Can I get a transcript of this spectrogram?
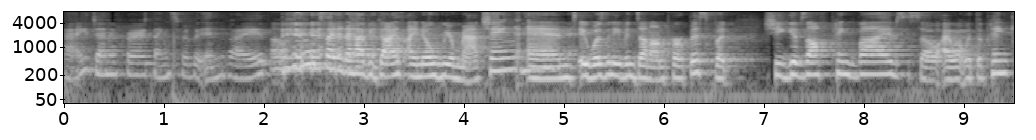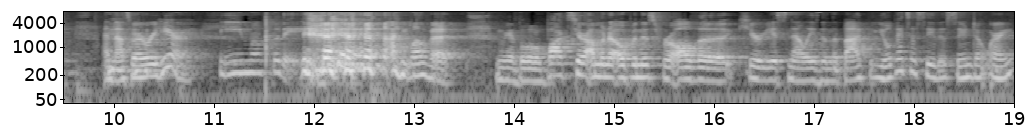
Hi, Jennifer. Thanks for the invite. Oh, I'm so excited to have you guys. I know we're matching, and it wasn't even done on purpose, but she gives off pink vibes, so I went with the pink, and that's why we're here. Theme of the day. I love it. And we have the little box here. I'm going to open this for all the curious Nellies in the back. You'll get to see this soon, don't worry.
